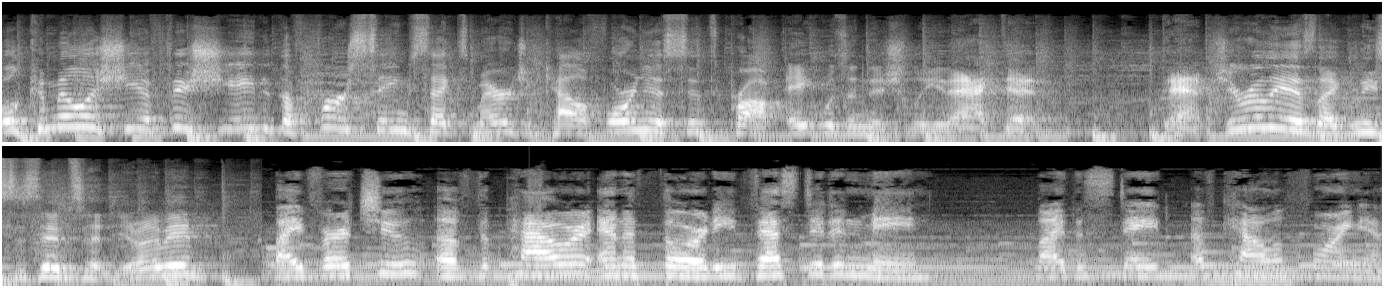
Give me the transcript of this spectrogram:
well, Kamala, she officiated the first same sex marriage in California since Prop 8 was initially enacted. Damn, she really is like Lisa Simpson, you know what I mean? By virtue of the power and authority vested in me by the state of California,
